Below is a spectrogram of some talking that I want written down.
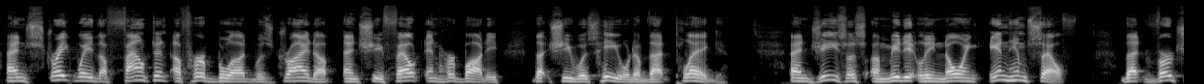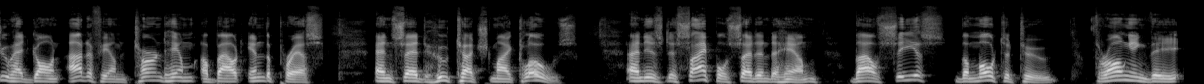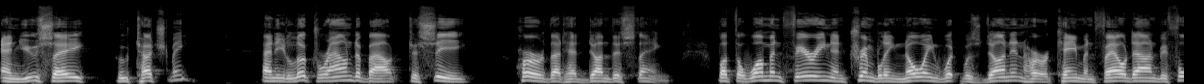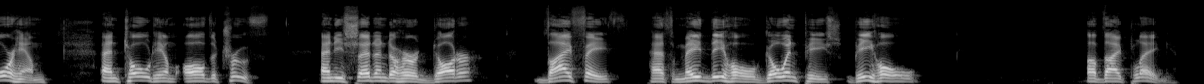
And straightway the fountain of her blood was dried up, and she felt in her body that she was healed of that plague. And Jesus, immediately knowing in himself that virtue had gone out of him, turned him about in the press and said, Who touched my clothes? And his disciples said unto him, Thou seest the multitude thronging thee, and you say, Who touched me? And he looked round about to see her that had done this thing. But the woman, fearing and trembling, knowing what was done in her, came and fell down before him and told him all the truth. And he said unto her, Daughter, thy faith hath made thee whole. Go in peace, be whole of thy plague.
